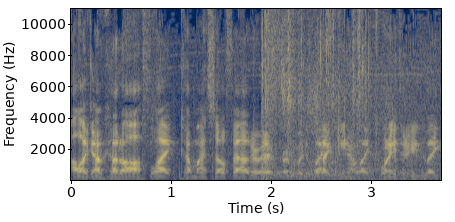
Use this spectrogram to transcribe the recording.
I'll, like, I'll cut off, like, cut myself out or whatever quick, like, you know, like, 20, 30, like,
